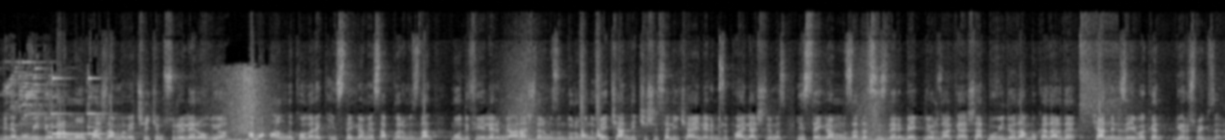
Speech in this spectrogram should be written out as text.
Bir de bu videoların montajlanma ve çekim süreleri oluyor. Ama anlık olarak Instagram hesaplarımızdan modifiyelerin ve araçlarımızın durumunu ve kendi kişisel hikayelerimizi paylaştığımız Instagram'ımızda da sizleri bekliyoruz arkadaşlar. Bu videodan bu kadardı. Kendinize iyi bakın. Görüşmek üzere.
